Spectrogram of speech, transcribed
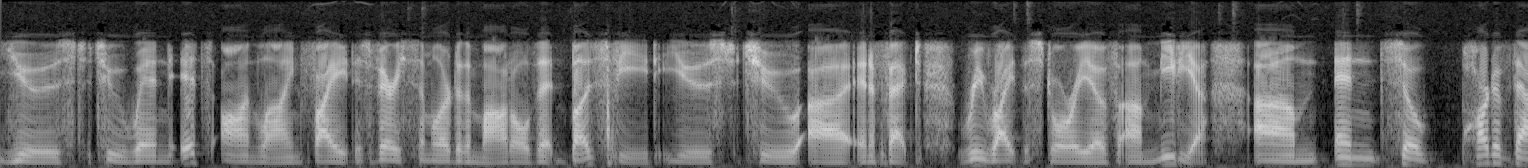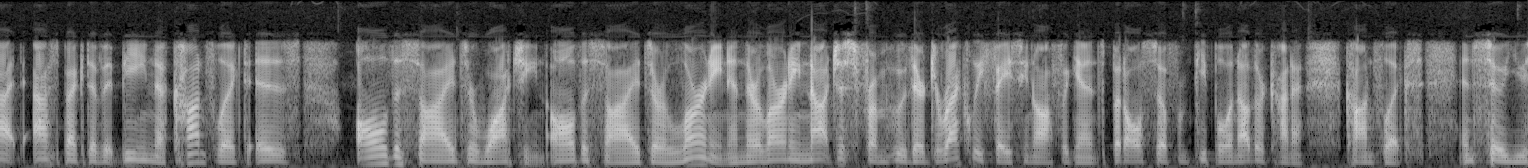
used to win its online fight is very similar to the model that BuzzFeed used to, uh, in effect, rewrite the story of um, media. Um, and so part of that aspect of it being a conflict is all the sides are watching, all the sides are learning, and they're learning not just from who they're directly facing off against, but also from people in other kind of conflicts. And so you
